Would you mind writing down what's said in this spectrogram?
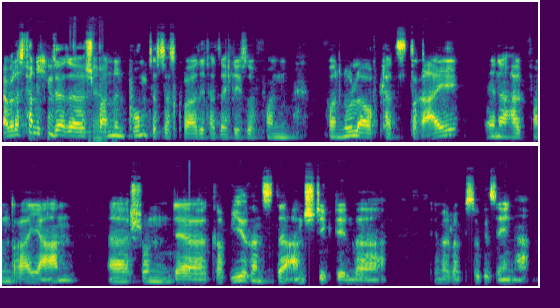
Aber das fand ich einen sehr, sehr spannenden ja. Punkt, dass das quasi tatsächlich so von, von null auf Platz drei innerhalb von drei Jahren äh, schon der gravierendste Anstieg, den wir, den wir, glaube ich, so gesehen haben.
